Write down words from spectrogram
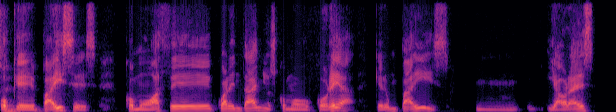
O que países como hace 40 años, como Corea, que era un país Mm, y ahora es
